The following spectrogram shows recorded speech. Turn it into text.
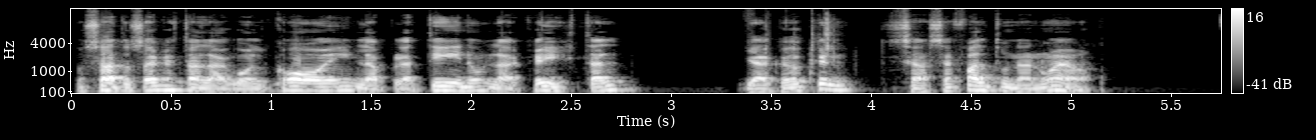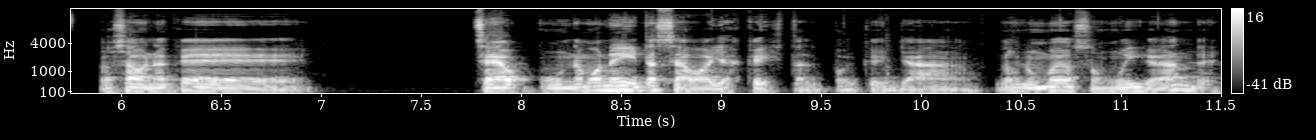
O sea, tú sabes que está la Gold Coin, la Platinum, la Crystal. Ya creo que se hace falta una nueva. O sea, una que sea una monedita sea varias Crystal, porque ya los números son muy grandes.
